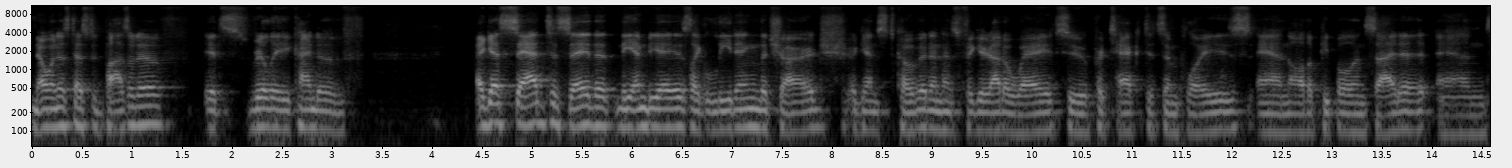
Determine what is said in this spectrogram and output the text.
No one has tested positive. It's really kind of, I guess, sad to say that the NBA is like leading the charge against COVID and has figured out a way to protect its employees and all the people inside it. And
